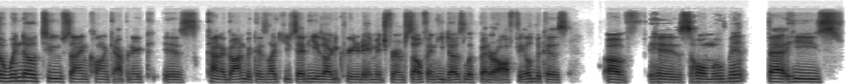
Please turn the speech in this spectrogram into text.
the window to sign Colin Kaepernick is kind of gone because, like you said, he has already created an image for himself, and he does look better off field because of his whole movement that he's.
